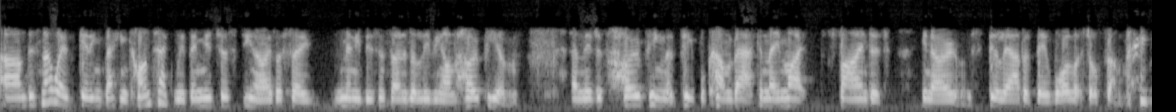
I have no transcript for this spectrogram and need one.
um, there's no way of getting back in contact with them. You're just, you know, as I say, many business owners are living on hopium and they're just hoping that people come back and they might find it you know, spill out of their wallet or something.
